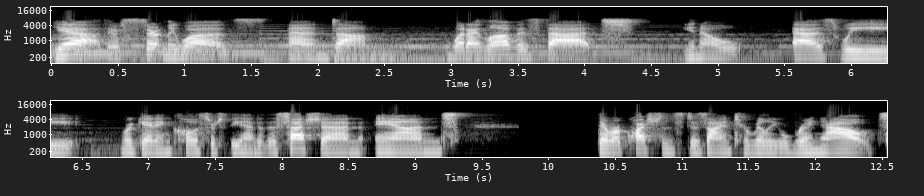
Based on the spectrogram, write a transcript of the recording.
Yeah, there certainly was. And um, what I love is that, you know, as we were getting closer to the end of the session and there were questions designed to really wring out,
